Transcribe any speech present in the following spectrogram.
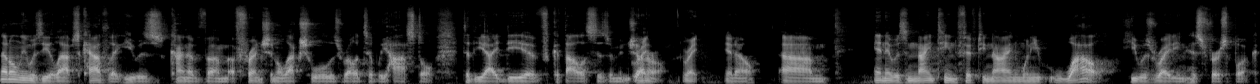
not only was he a lapsed Catholic, he was kind of um, a French intellectual who was relatively hostile to the idea of Catholicism in general. Right. right. You know, um, and it was in 1959 when he, while he was writing his first book,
